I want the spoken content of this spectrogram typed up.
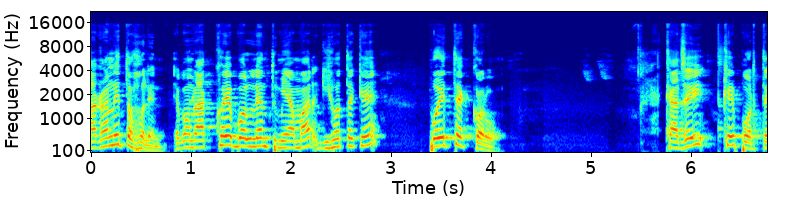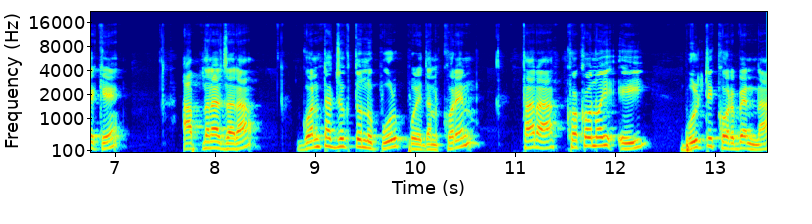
রাগান্বিত হলেন এবং রাগ বললেন, তুমি আমার গৃহ থেকে পরিত্যাগ করো। কাজেই আজকের পর থেকে আপনারা যারা ঘণ্টাযুক্ত নূপুর পরিধান করেন, তারা কখনোই এই ভুলটি করবেন না।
